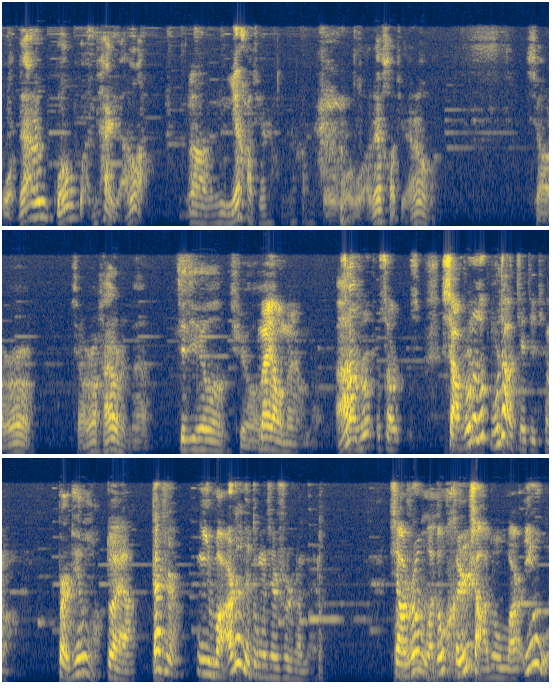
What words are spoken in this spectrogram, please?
我们家人管我管的太严了。啊，你好学生，你好学生。我我这好学生嘛。小时候，小时候还有什么呀？街机厅去过？没有没有没有。啊？小时候小小时候那都不叫街机厅。倍儿厅嘛。对啊，但是你玩的那东西是什么呀？小时候我都很少就玩，因为我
